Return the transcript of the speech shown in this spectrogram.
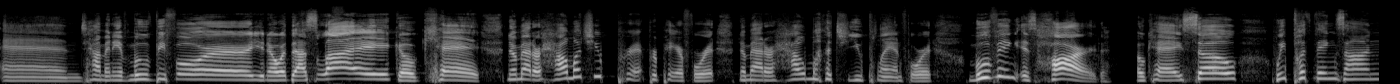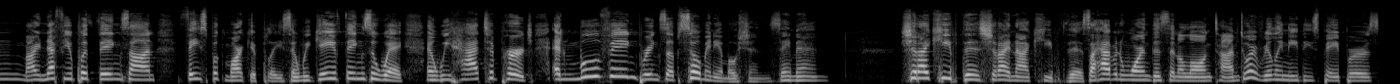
And how many have moved before? You know what that's like? Okay. No matter how much you pre- prepare for it, no matter how much you plan for it, moving is hard. Okay. So we put things on, my nephew put things on Facebook Marketplace and we gave things away and we had to purge. And moving brings up so many emotions. Amen. Should I keep this? Should I not keep this? I haven't worn this in a long time. Do I really need these papers?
